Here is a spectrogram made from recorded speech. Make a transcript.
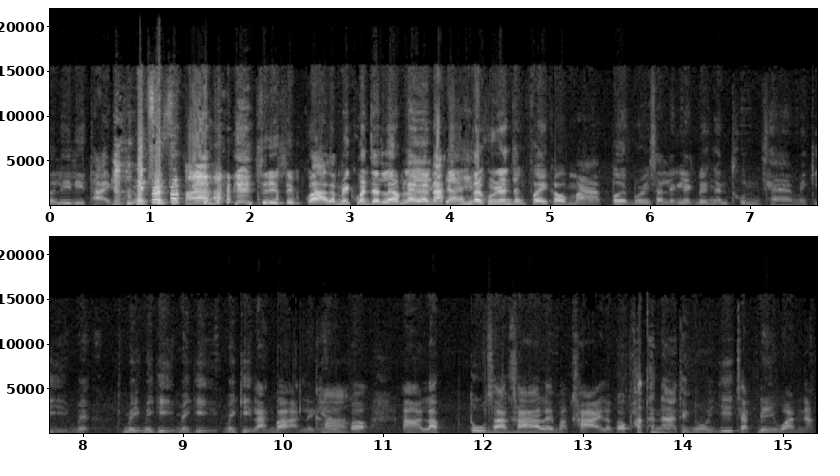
early retire กันอยู่40 กว่า แล้วไม่ควรจะเริ่มอะไรแล้วนะ ใช่ แต่คุณเนินเจิ้งเฟยเข้ามาเปิดบริษัทเล็ก ๆ ด้วยเงินทุนแค่ไม่กี่ไม่ไม่ไม่กี่ไม่กี่ไม่กี่ล้านบาทอะไรเงี้ยค่ะ แล้วก็อ่ารับตู้สาขาอะไรมาขาย แล้วก็พัฒนาเทคโนโลยีจาก day one น่ะ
